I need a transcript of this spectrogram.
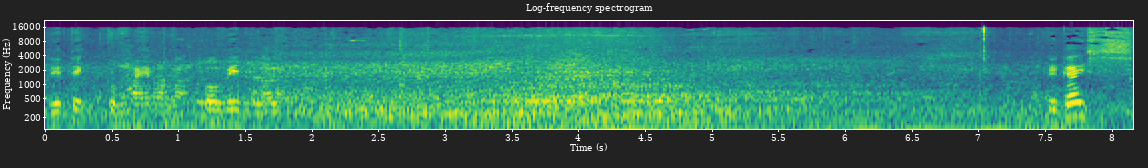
detect kung mayroon ng COVID wala okay guys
